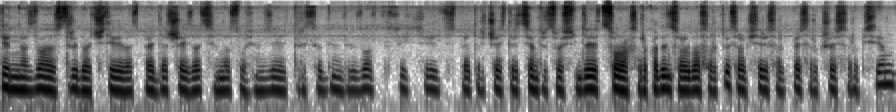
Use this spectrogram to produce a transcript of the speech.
11, 22, 23, 24, 25, 26, 27, 28, 29, 31, 32, 33, 35, 36, 37, 38, 39, 40, 41, 42, 43, 44, 45, 46, 47,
